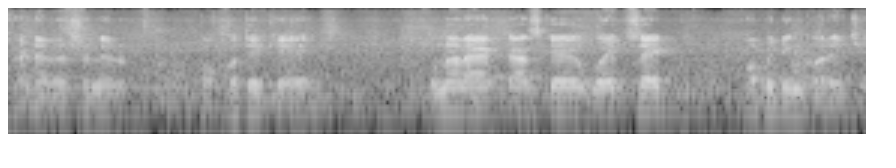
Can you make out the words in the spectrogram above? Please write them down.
ফেডারেশনের পক্ষ থেকে ওনারা একটা আজকে ওয়েবসাইট অপিটিং করেছে।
